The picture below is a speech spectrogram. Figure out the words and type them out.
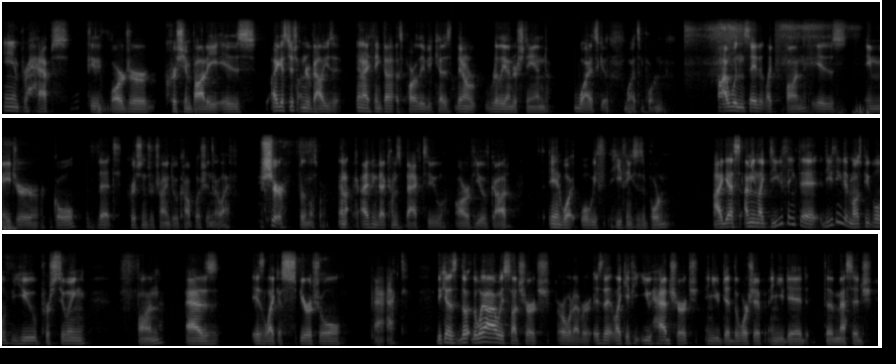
and perhaps the larger Christian body is, I guess, just undervalues it. And I think that's partly because they don't really understand why it's good, why it's important. I wouldn't say that like fun is a major goal that Christians are trying to accomplish in their life. Sure. for the most part. And I- think that comes back to our view of God and what what we he thinks is important. I guess I mean like do you think that do you think that most people view pursuing fun as is like a spiritual act? Because the the way I always saw church or whatever is that like if you had church and you did the worship and you did the message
